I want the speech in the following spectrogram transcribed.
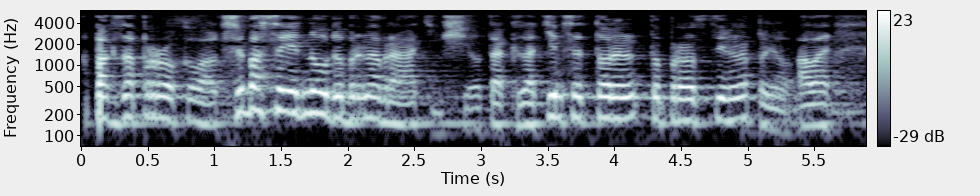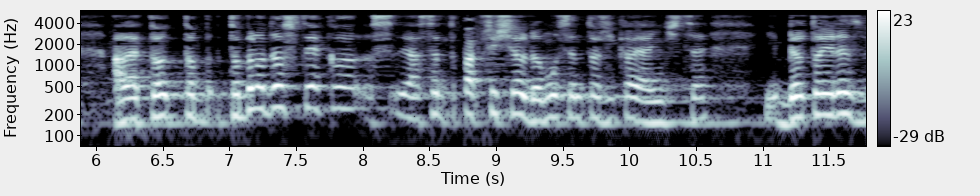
a pak zaprorokoval. Třeba se jednou do Brna vrátíš, jo? tak zatím se to, to proroctví nenaplnilo, ale, ale to, to, to, bylo dost jako, já jsem to pak přišel domů, jsem to říkal Janičce, byl to jeden z,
